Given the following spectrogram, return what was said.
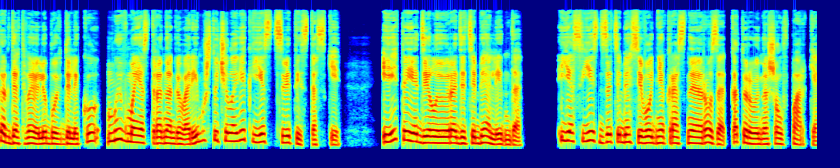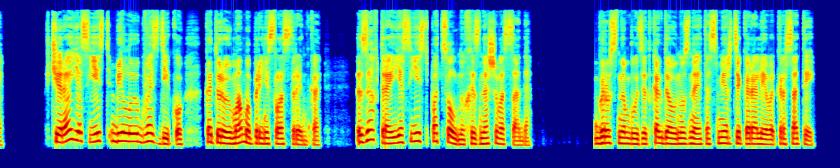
«Когда твоя любовь далеко, мы в «Моя страна» говорим, что человек ест цветы с тоски. И это я делаю ради тебя, Линда, я съесть за тебя сегодня красная роза, которую нашел в парке. Вчера я съесть белую гвоздику, которую мама принесла с рынка. Завтра я съесть подсолнух из нашего сада. Грустно будет, когда он узнает о смерти королевы красоты.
